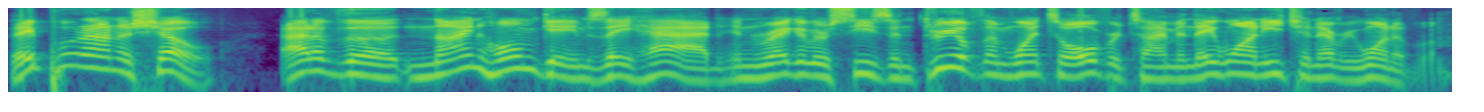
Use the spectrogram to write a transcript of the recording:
they put on a show. Out of the nine home games they had in regular season, three of them went to overtime and they won each and every one of them.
